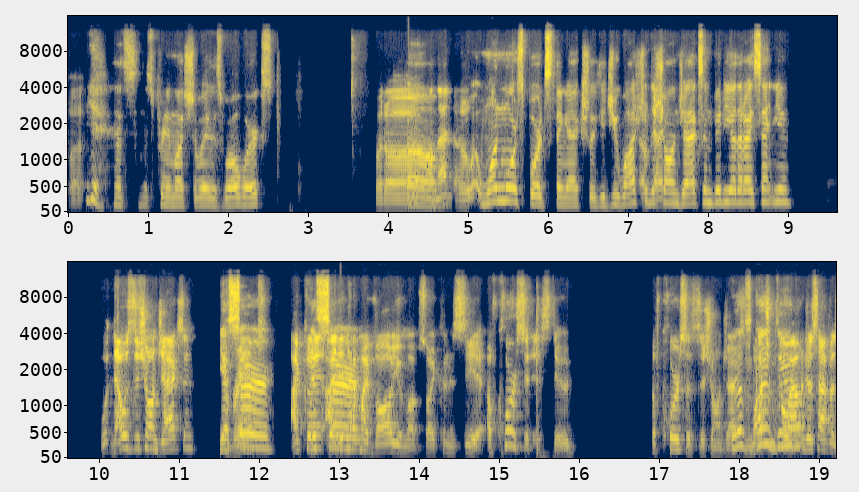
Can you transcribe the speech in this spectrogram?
but. Yeah, that's that's pretty much the way this world works. But uh, on Um, that note, One more sports thing, actually. Did you watch the Okay. DeSean Jackson video that I sent you? what, that was DeSean Jackson. Yes, sir. I couldn't. Yes, I didn't have my volume up, so I couldn't see it. Of course it is, dude. Of course it's DeSean Jackson. looks watch good, him go dude. out and just have a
